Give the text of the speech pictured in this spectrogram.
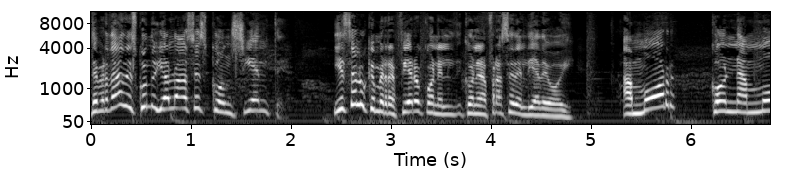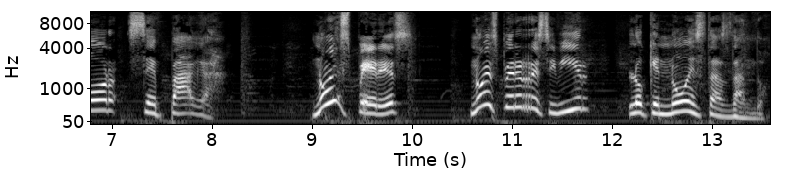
De verdad, es cuando ya lo haces consciente. Y es a lo que me refiero con, el, con la frase del día de hoy. Amor con amor se paga. No esperes, no esperes recibir lo que no estás dando.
